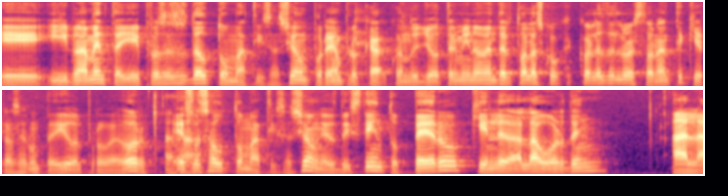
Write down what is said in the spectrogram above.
Eh, y nuevamente, ahí hay procesos de automatización. Por ejemplo, cuando yo termino de vender todas las Coca-Colas del restaurante, quiero hacer un pedido al proveedor. Ajá. Eso es automatización, es distinto. Pero, ¿quién le da la orden? A la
